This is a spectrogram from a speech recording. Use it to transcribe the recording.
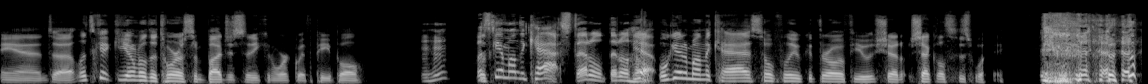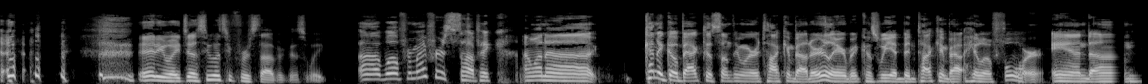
And uh, let's get Guillermo del Toro some budgets that he can work with people. hmm Let's get him on the cast. That'll that'll help. Yeah, we'll get him on the cast. Hopefully, we could throw a few shekels his way. anyway, Jesse, what's your first topic this week? Uh, well, for my first topic, I want to kind of go back to something we were talking about earlier because we had been talking about Halo 4 and um,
